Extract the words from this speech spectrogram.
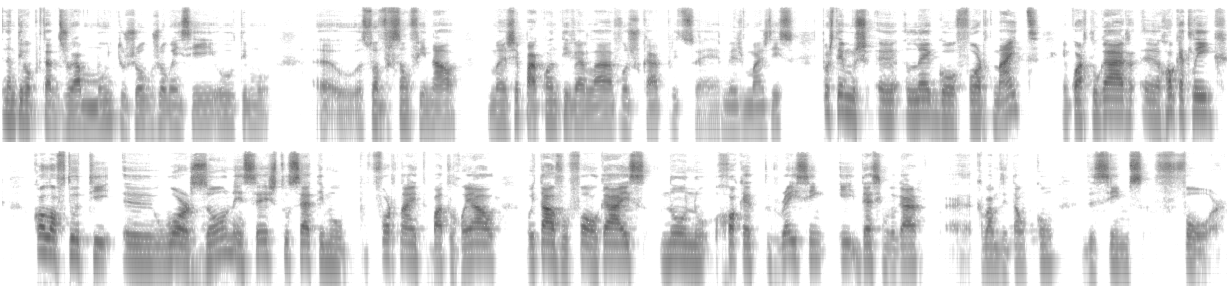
não tive a oportunidade de jogar muito o jogo, o jogo em si, o último, uh, a sua versão final, mas epá, quando estiver lá vou jogar, por isso é mesmo mais disso. Depois temos uh, Lego Fortnite, em quarto lugar, uh, Rocket League, Call of Duty Warzone, em sexto, sétimo Fortnite Battle Royale, oitavo Fall Guys, nono Rocket Racing e décimo lugar, acabamos então com The Sims 4.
